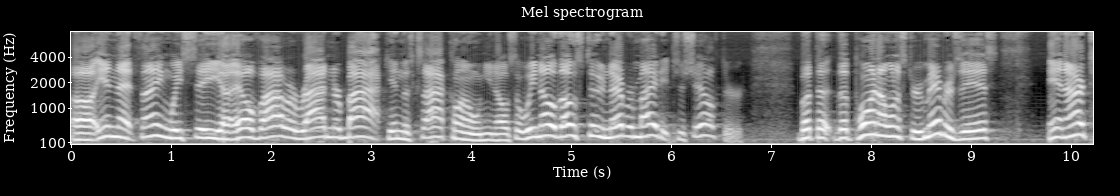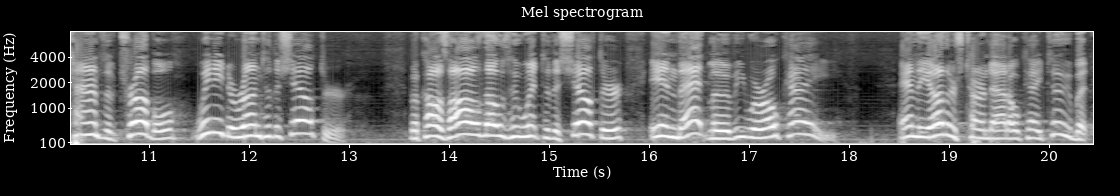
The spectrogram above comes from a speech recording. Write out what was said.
uh, in that thing, we see uh, Elvira riding her bike in the cyclone, you know. So we know those two never made it to shelter. But the, the point I want us to remember is this in our times of trouble, we need to run to the shelter. Because all those who went to the shelter in that movie were okay and the others turned out okay too. But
